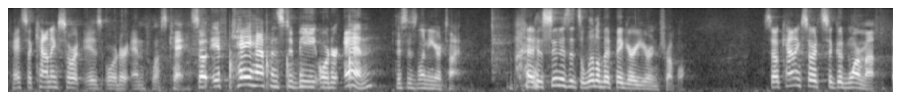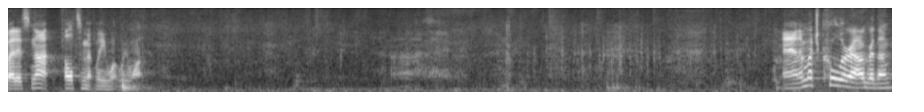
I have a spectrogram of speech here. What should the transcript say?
Okay, so counting sort is order n plus k. So if k happens to be order n, this is linear time. But as soon as it's a little bit bigger, you're in trouble. So counting sort's is a good warm-up, but it's not ultimately what we want. And a much cooler algorithm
